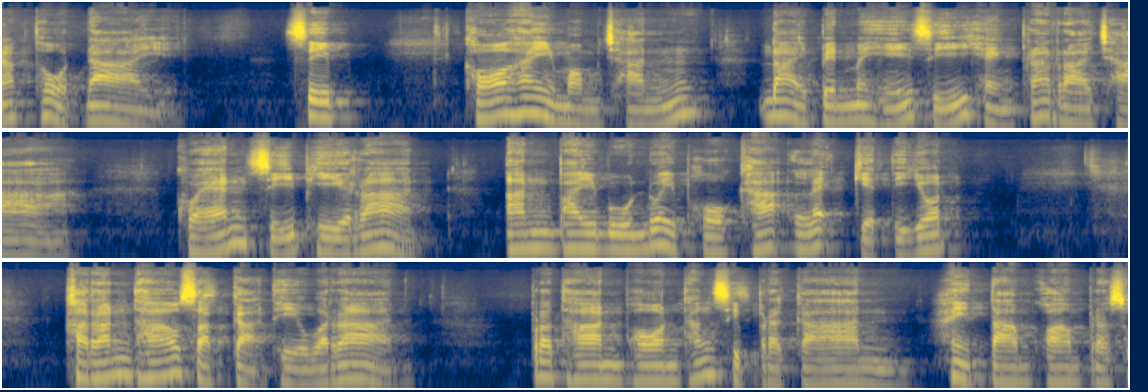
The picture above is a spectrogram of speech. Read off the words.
นักโทษได้ 10. ขอให้หม่อมฉันได้เป็นมเหสีแห่งพระราชา แขวนสีพีราช อันไพบูรณ์ด้วยโภคะและเกียรติยศครันเท้าสักกะเทวราช ประทานพรทั้งสิบประการให้ตามความประส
